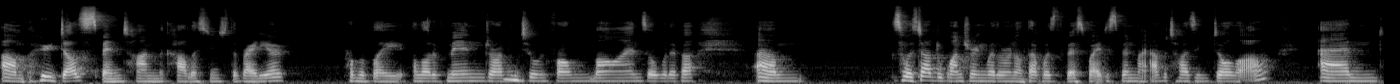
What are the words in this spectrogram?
um, who does spend time in the car listening to the radio, probably a lot of men driving to and from mines or whatever. Um, so I started wondering whether or not that was the best way to spend my advertising dollar. And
